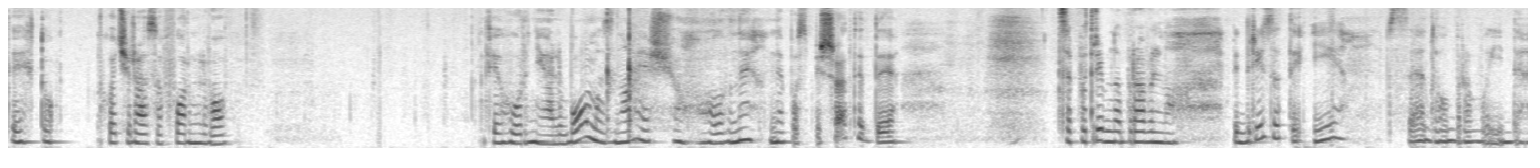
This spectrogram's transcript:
Той, хто хоч раз оформлював фігурні альбоми, знає, що головне не поспішати, де це потрібно правильно підрізати і все добре вийде.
